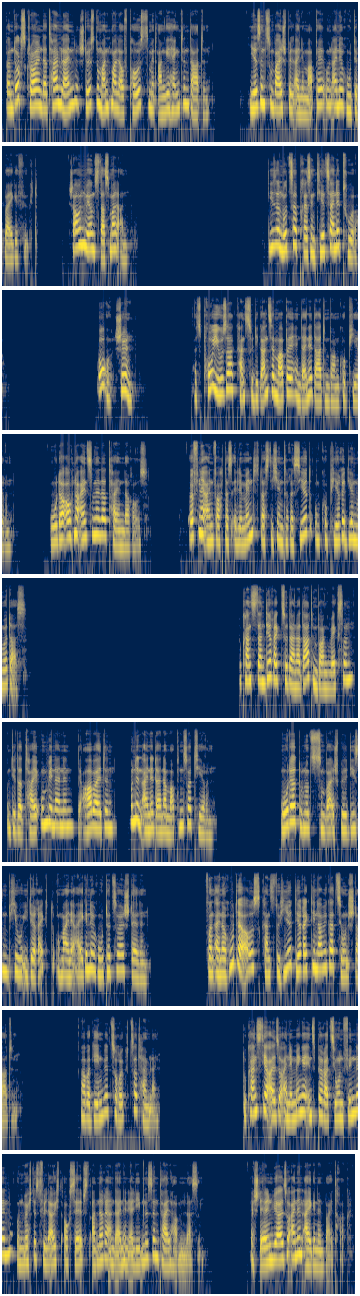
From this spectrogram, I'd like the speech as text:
Beim Durchscrollen der Timeline stößt du manchmal auf Posts mit angehängten Daten. Hier sind zum Beispiel eine Mappe und eine Route beigefügt. Schauen wir uns das mal an. Dieser Nutzer präsentiert seine Tour. Oh, schön. Als Pro-User kannst du die ganze Mappe in deine Datenbank kopieren. Oder auch nur einzelne Dateien daraus. Öffne einfach das Element, das dich interessiert und kopiere dir nur das. Du kannst dann direkt zu deiner Datenbank wechseln und die Datei umbenennen, bearbeiten und in eine deiner Mappen sortieren. Oder du nutzt zum Beispiel diesen POI direkt, um eine eigene Route zu erstellen. Von einer Route aus kannst du hier direkt die Navigation starten. Aber gehen wir zurück zur Timeline. Du kannst dir also eine Menge Inspiration finden und möchtest vielleicht auch selbst andere an deinen Erlebnissen teilhaben lassen. Erstellen wir also einen eigenen Beitrag.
